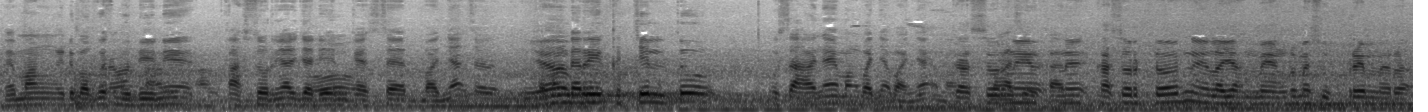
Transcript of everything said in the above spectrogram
Memang ide bagus Budi ini kasurnya jadiin Oh. keset banyak. Ya, emang dari kecil tuh usahanya emang banyak banyak emang Kasur nih, nih kasur tuh nih layah meng rumah Supreme merah.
